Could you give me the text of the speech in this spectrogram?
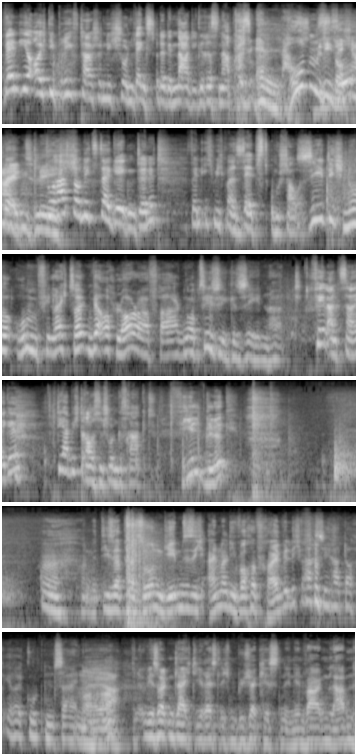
Wenn ihr euch die Brieftasche nicht schon längst unter dem Nagel gerissen habt. Was erlauben Sie sich eigentlich? Du hast doch nichts dagegen, Janet, wenn ich mich mal selbst umschaue. Sieh dich nur um. Vielleicht sollten wir auch Laura fragen, ob sie sie gesehen hat. Fehlanzeige, die habe ich draußen schon gefragt. Viel Glück. Ah, Und mit dieser Person geben Sie sich einmal die Woche freiwillig ab? Ach, sie hat auch ihre guten Seiten. Ja. Wir sollten gleich die restlichen Bücherkisten in den Wagen laden.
